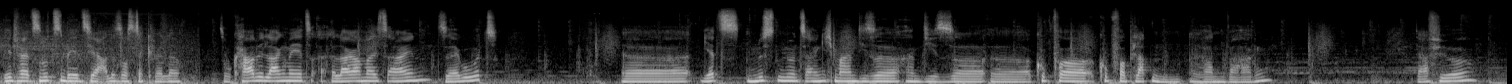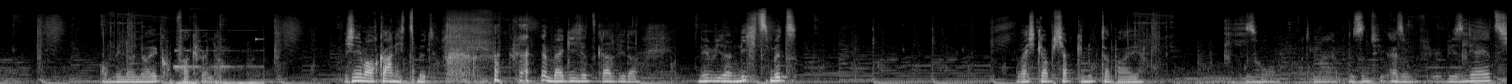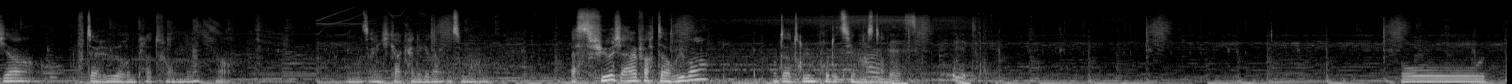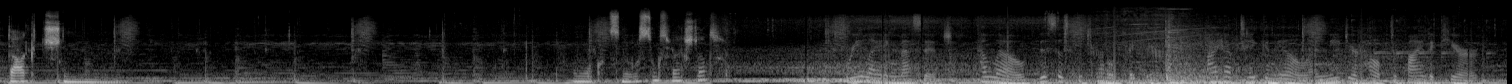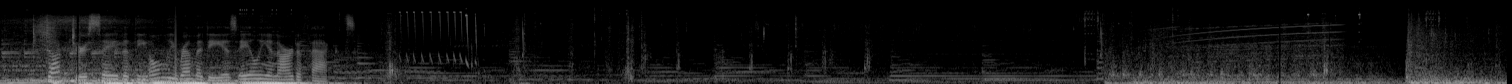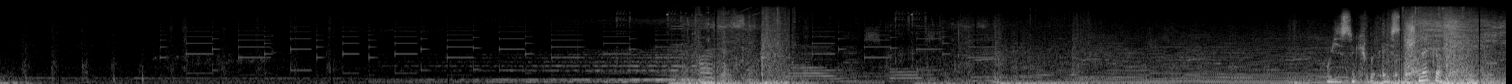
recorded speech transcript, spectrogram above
Jedenfalls nutzen wir jetzt hier alles aus der Quelle. So, Kabel lagern wir jetzt, äh, lagern wir jetzt ein. Sehr gut. Äh, jetzt müssten wir uns eigentlich mal an diese, an diese äh, Kupfer, Kupferplatten ranwagen. Dafür brauchen wir eine neue Kupferquelle. Ich nehme auch gar nichts mit. Merke ich jetzt gerade wieder. Ich nehme wieder nichts mit. Aber ich glaube, ich habe genug dabei. So, warte mal. Wo sind wir? Also, wir sind ja jetzt hier auf der höheren Plattform, ne? Ja. Wir haben uns eigentlich gar keine Gedanken zu machen. Das führe ich einfach darüber und da drüben produzieren wir es dann. Production. Mal kurz eine Rüstungswerkstatt. Relaying message. Hello, this is the Turtle Figure. I have taken ill and need your help to find a cure. Doctors say that the only remedy is alien artifacts. Ist eine, hier ist eine Schnecke.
